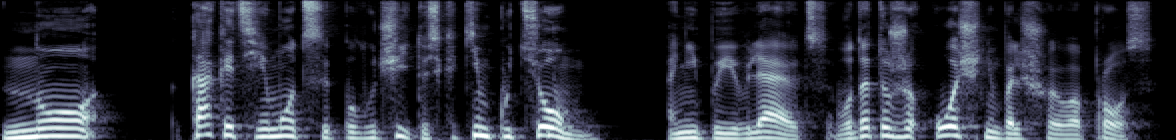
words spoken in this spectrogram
Но как эти эмоции получить? То есть каким путем они появляются? Вот это уже очень большой вопрос.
